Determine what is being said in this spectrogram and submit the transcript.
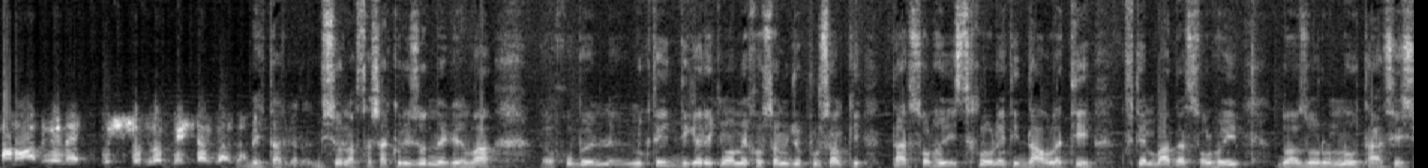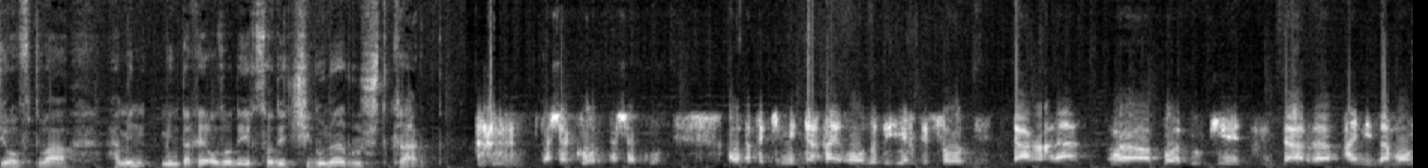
صناعت یعنی رشد صادرات بیشتر گردد. بهتر گردد. بسیار لطف. تشکر زود نگه و خوب نکته دیگری که من می‌خواستم اینجا پرسم که در سالهای استقلالیت دولتی گفتیم بعد از سالهای 2009 تاسیس یافت و همین منطقه آزاد اقتصادی چگونه رشد کرد؟ تشکر تشکر. البته که منطقه آزاد اقتصادی در باید که در این زمان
